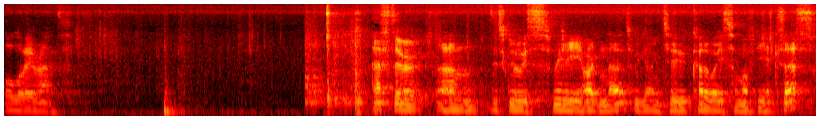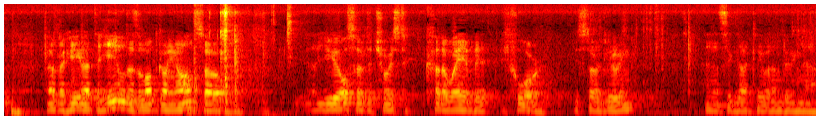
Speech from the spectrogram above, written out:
all the way around. After um, this glue is really hardened out, we're going to cut away some of the excess. Over here at the heel there's a lot going on, so you also have the choice to cut away a bit before you start gluing, and that's exactly what I'm doing now.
